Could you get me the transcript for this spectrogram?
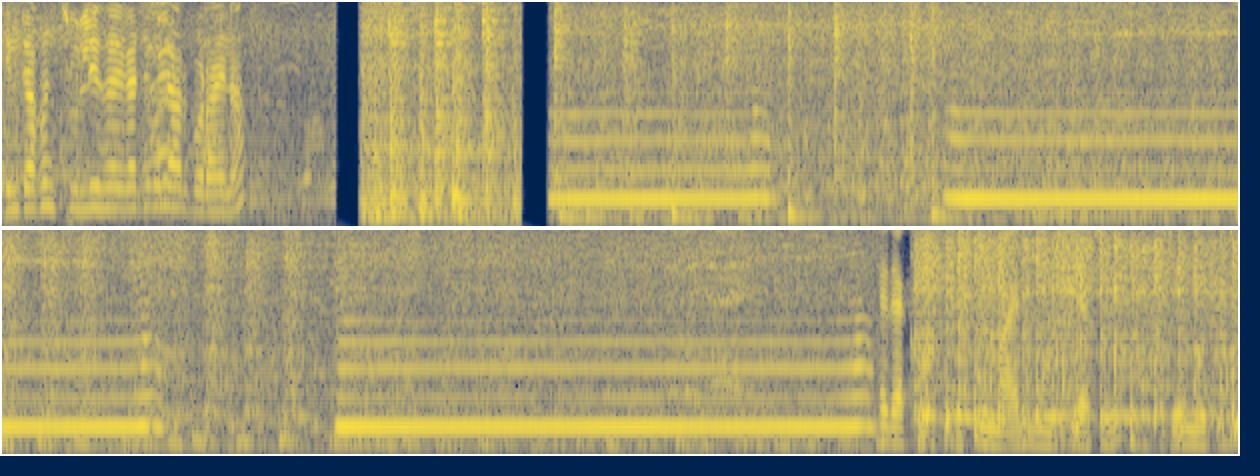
কিন্তু এখন চুলি হয়ে গেছে বলে আর পড়ায় না। দেখো, একটি মায়ের মূর্তি আছে, যে মূর্তিটি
